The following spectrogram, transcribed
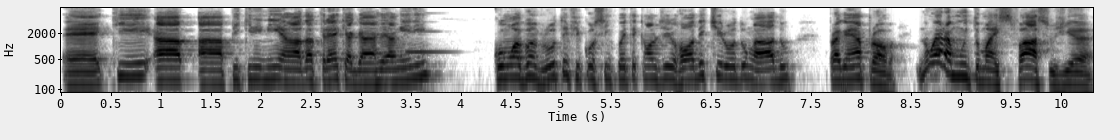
é que a, a pequenininha lá da Trek, a Garrianini, com a Van Vluten, ficou 50 km de roda e tirou de um lado para ganhar a prova. Não era muito mais fácil, Jean,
